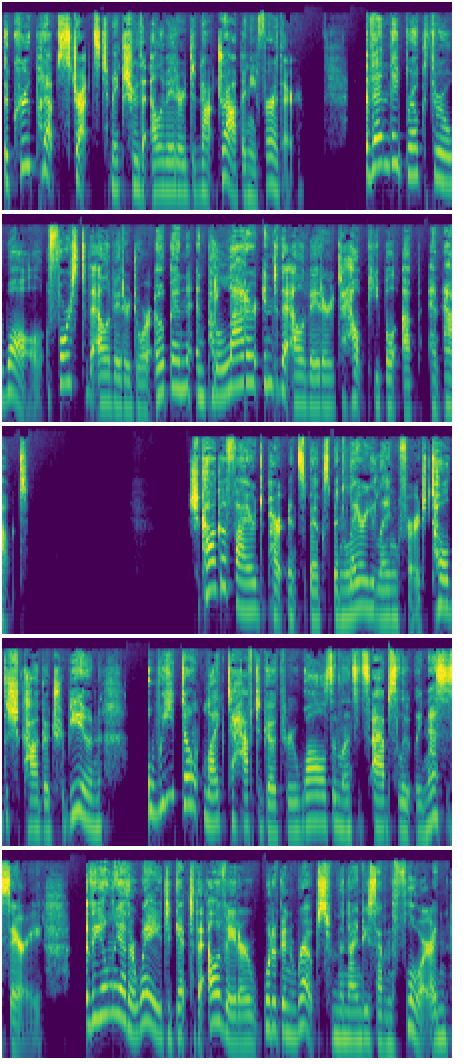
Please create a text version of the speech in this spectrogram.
the crew put up struts to make sure the elevator did not drop any further. Then they broke through a wall, forced the elevator door open, and put a ladder into the elevator to help people up and out. Chicago Fire Department spokesman Larry Langford told the Chicago Tribune, We don't like to have to go through walls unless it's absolutely necessary. The only other way to get to the elevator would have been ropes from the 97th floor, and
